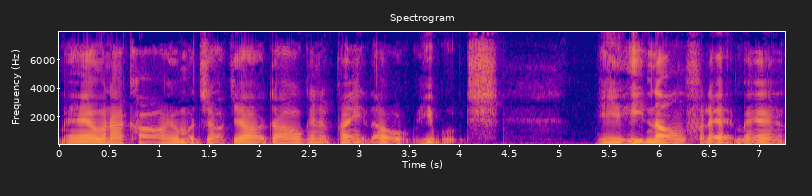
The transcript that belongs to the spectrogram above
man. When I call him a junkyard dog in the paint, dog, he was he he known for that, man.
